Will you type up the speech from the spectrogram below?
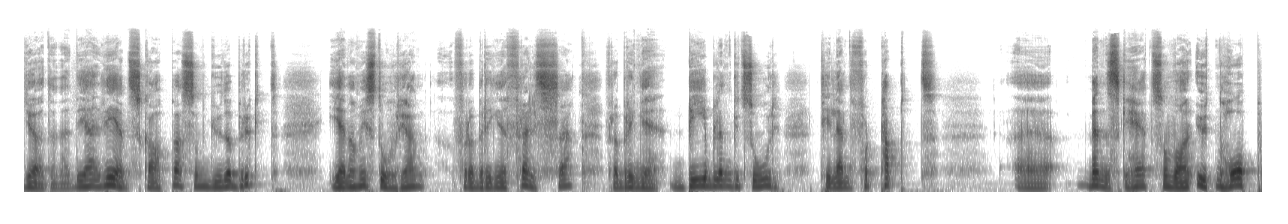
jødene. De er redskapet som Gud har brukt gjennom historien for å bringe frelse, for å bringe Bibelen, Guds ord, til en fortapt eh, menneskehet som var uten håp,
